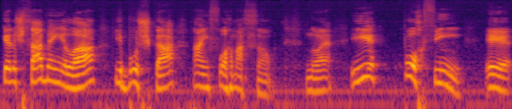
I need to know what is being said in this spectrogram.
que eles sabem ir lá e buscar a informação, não é? E, por fim, é,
